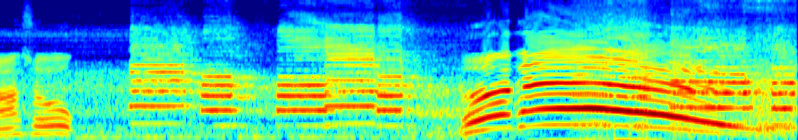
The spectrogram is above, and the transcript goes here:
masuk. Oke.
